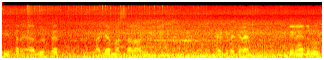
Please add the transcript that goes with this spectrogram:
Peter Albert pada masa lalu. Ayo kita jalan. Ikutin aja terus.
